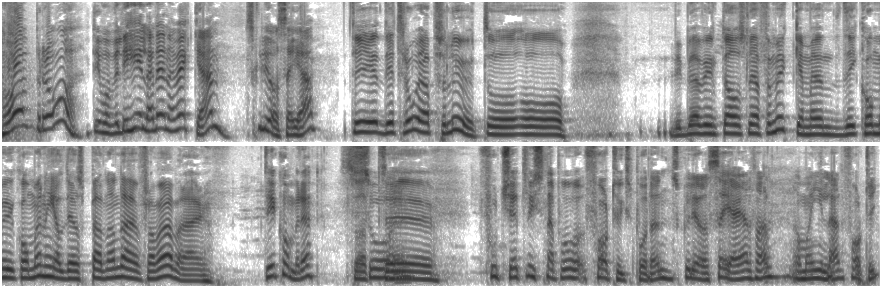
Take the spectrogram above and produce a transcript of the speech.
Ja, bra. Det var väl det hela denna veckan skulle jag säga. Det, det tror jag absolut. Och, och, vi behöver inte avslöja för mycket, men det kommer ju komma en hel del spännande framöver här. Det kommer det. Så, Så att, eh, Fortsätt lyssna på Fartygspodden skulle jag säga i alla fall. Om man gillar fartyg.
